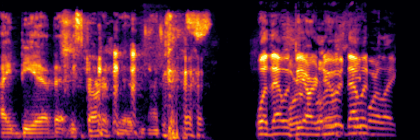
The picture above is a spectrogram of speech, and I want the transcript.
idea that we started with. well, that would be our or it new. would That be would more like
